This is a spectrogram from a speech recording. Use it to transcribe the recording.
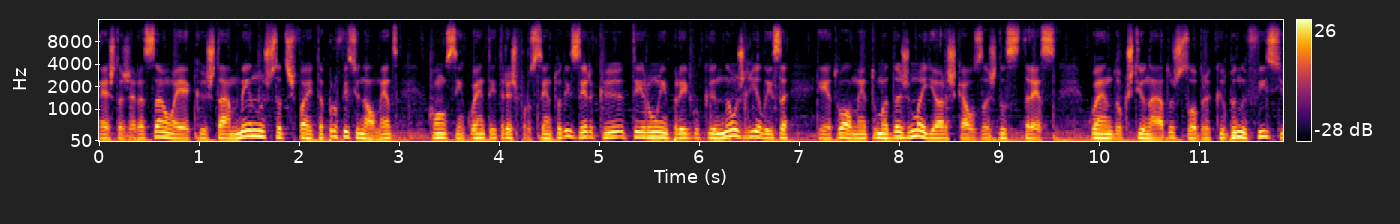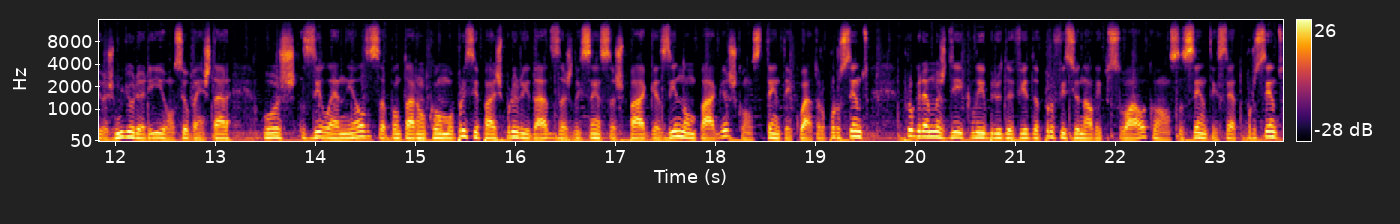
esta geração é a que está menos satisfeita profissionalmente, com 53% a dizer que ter um emprego que não os realiza é atualmente uma das maiores causas de stress. Quando Quando questionados sobre que benefícios melhorariam o seu bem-estar, os Zillennials apontaram como principais prioridades as licenças pagas e não pagas, com 74%, programas de equilíbrio da vida profissional e pessoal, com 67%,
